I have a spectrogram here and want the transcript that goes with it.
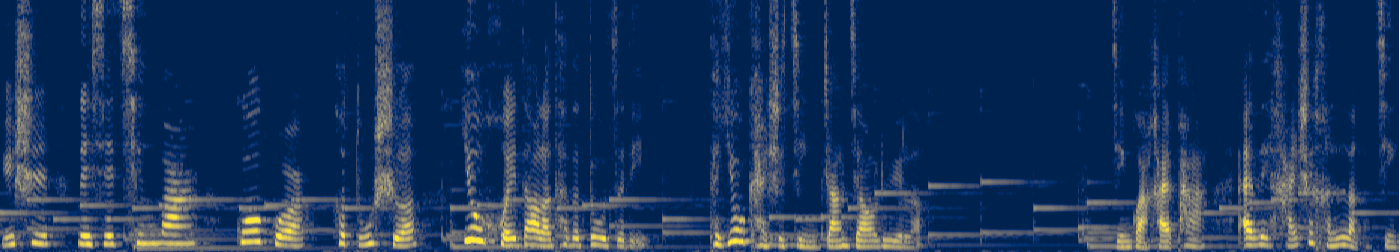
于是那些青蛙、蝈蝈和毒蛇又回到了他的肚子里，他又开始紧张焦虑了。尽管害怕，艾薇还是很冷静。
